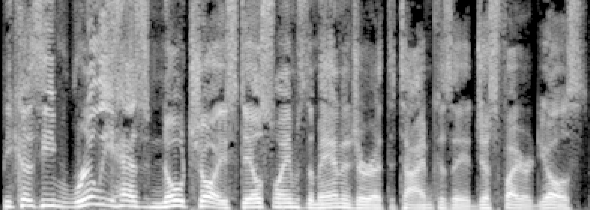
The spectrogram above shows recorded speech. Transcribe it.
because he really has no choice, Dale Sveum's the manager at the time because they had just fired Yost.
